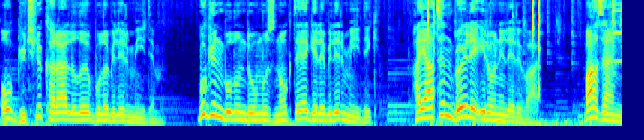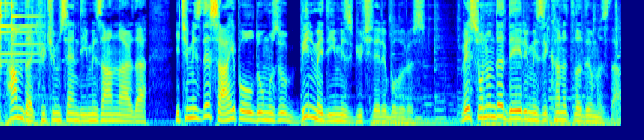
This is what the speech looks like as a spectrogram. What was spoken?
o güçlü kararlılığı bulabilir miydim? Bugün bulunduğumuz noktaya gelebilir miydik? Hayatın böyle ironileri var. Bazen tam da küçümsendiğimiz anlarda içimizde sahip olduğumuzu bilmediğimiz güçleri buluruz. Ve sonunda değerimizi kanıtladığımızda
